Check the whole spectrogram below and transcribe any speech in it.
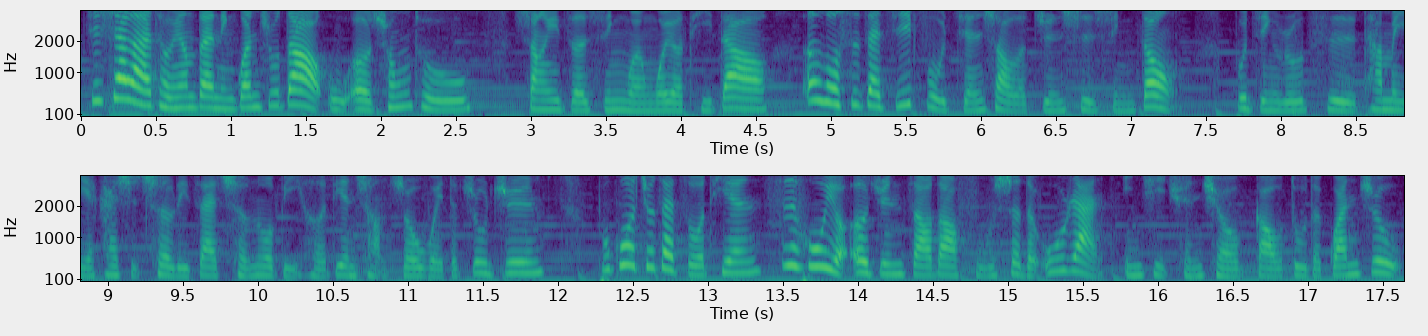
接下来，同样带您关注到乌俄冲突。上一则新闻我有提到，俄罗斯在基辅减少了军事行动。不仅如此，他们也开始撤离在车诺比核电厂周围的驻军。不过，就在昨天，似乎有俄军遭到辐射的污染，引起全球高度的关注。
